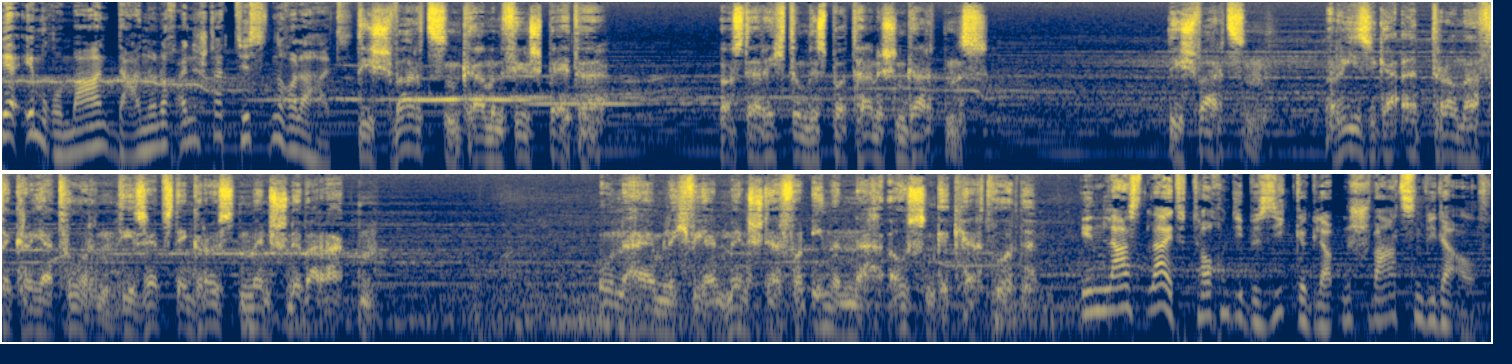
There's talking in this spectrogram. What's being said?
der im Roman da nur noch eine Statistenrolle hat. Die Schwarzen kamen viel später, aus der Richtung des Botanischen Gartens. Die Schwarzen, riesige albtraumhafte Kreaturen, die selbst den größten Menschen überragten. Unheimlich wie ein Mensch, der von innen nach außen gekehrt wurde. In Last Light tauchen die besiegt geglaubten Schwarzen wieder auf.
